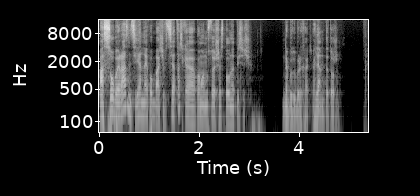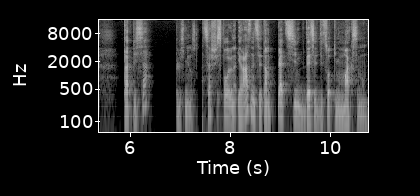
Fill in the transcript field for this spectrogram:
особої різниці я не побачив. Ця тачка, по-моєму, стоїть 6,5 тисяч. Не буду брехати. Гляньте теж. Та 50 плюс-мінус, а ця 6,5. І різниці там 5, 7, 10% максимум.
